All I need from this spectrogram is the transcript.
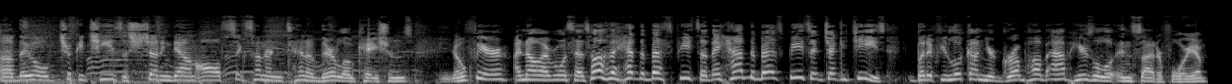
Uh, the old Chuck E. Cheese is shutting down all 610 of their locations. No fear. I know everyone says, oh, they had the best pizza. They had the best pizza at Chuck E. Cheese. But if you look on your Grubhub app, here's a little insider for you.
